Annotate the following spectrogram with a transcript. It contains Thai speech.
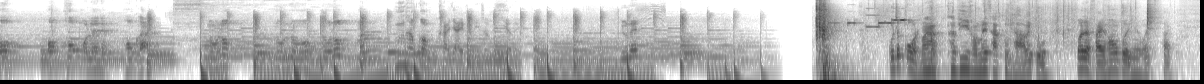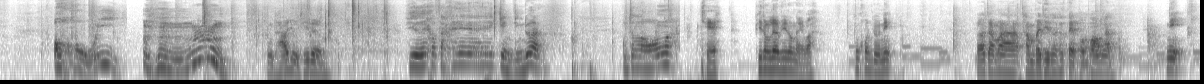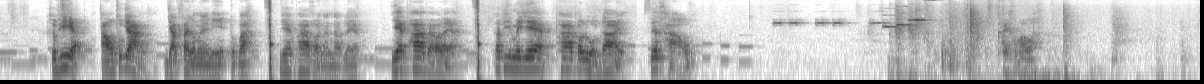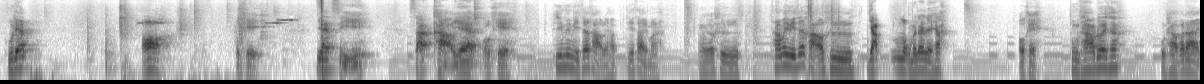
หกหกหกหมดเลยเนี่ยหกแล้วหนูลูกหนูหนูหนูลูกมันมึงทำกล่องขายใหญ่ขนาดนี้ทำเหี้ยอะไรดูเลย กูจะโกรธมาก ถ้าพี่เขาไม่ซักถุงเท้าให้กูว่าแต่ไฟห้องเปิดไงไว้ซักโอ้โหยอื้อหือถุงเท้าอยู่ที่เดิมเฮ้ยเขาซักให้เก่งจริงด้วย กูจะร้องว่ะโอเค พี่ต้องเริ่มที่ตรงไหนวะ ทุกคนดูนี่ เราจะมาทำไปทีละสเต็ปพร้อมๆกัน นี่ คือพี่อะเอาทุกอย่างยัดใส่ลงไปในนี้ ถูกปะแยกผ้าก่อนอันดับแรก แยกผ้าแปลว่าอะไรอะถ้าพี่ไม่แยกผ้าก็รวมได้ เสื้อขาว ใครเข้ามาวะฮูแดดอ๋อโอเค แยกสี ซักขาวแยก โอเค พี่ไม่มีเสื้อขาวเลยครับ ที่ใส่มานั่นก็คือ ถ้าไม่มีเสื้อขาวก็คือ ยัดลงไปได้เลยใช่ปะโอเค ถุงเท้าด้วยใช่ปะถุงเท้าก็ได้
